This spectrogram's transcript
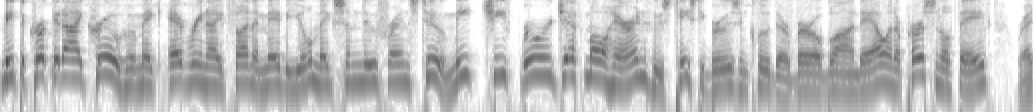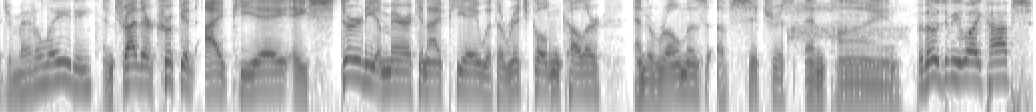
Meet the Crooked Eye crew who make every night fun, and maybe you'll make some new friends too. Meet Chief Brewer Jeff Mulheron, whose tasty brews include their Burrow Blonde Ale and a personal fave, Regimental Lady. And try their Crooked IPA, a sturdy American IPA with a rich golden color and aromas of citrus and pine. For those of you who like hops,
